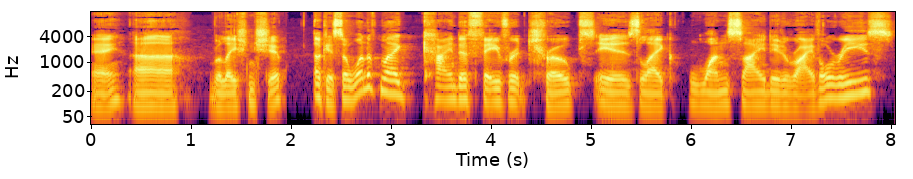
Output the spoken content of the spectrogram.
Okay. Uh, relationship. Okay, so one of my kind of favorite tropes is like one sided rivalries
